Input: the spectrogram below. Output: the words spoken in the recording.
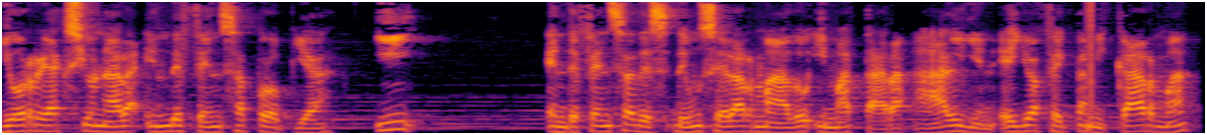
yo reaccionara en defensa propia y en defensa de, un ser armado y matara a alguien. Ello afecta mi karma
